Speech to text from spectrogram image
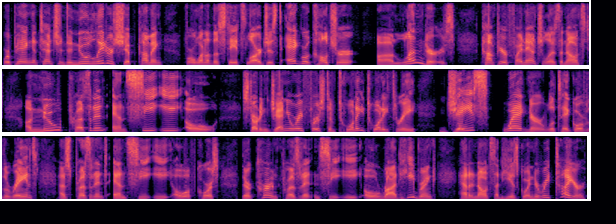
We're paying attention to new leadership coming for one of the state's largest agriculture uh, lenders. Compeer Financial has announced a new president and CEO. Starting January 1st of 2023, Jace Wagner will take over the reins as president and CEO. Of course, their current president and CEO, Rod Hebrink, had announced that he is going to retire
